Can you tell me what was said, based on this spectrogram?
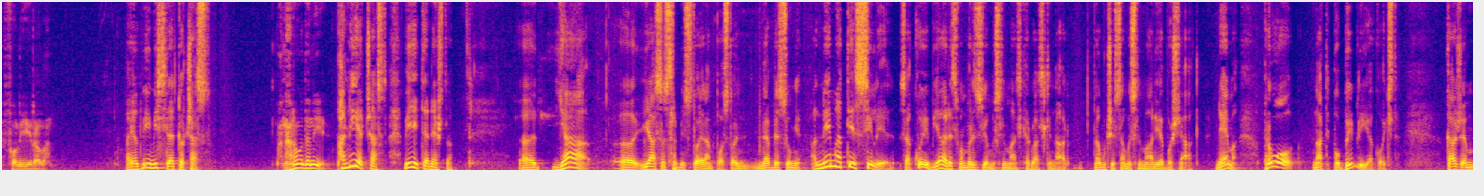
folirala. Pa jel vi mislite da je to časno? Pa naravno da nije. Pa nije časno. Vidite nešto. E, ja, e, ja sam Srbi 101%, ne bez sumnje. Ali nema te sile za koje bi ja, recimo, mrzio muslimanski hrvatski narod. Naučio sam muslimani i bošnjake. Nema. Prvo, znate, po Bibliji, ako hoćete, kažem,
